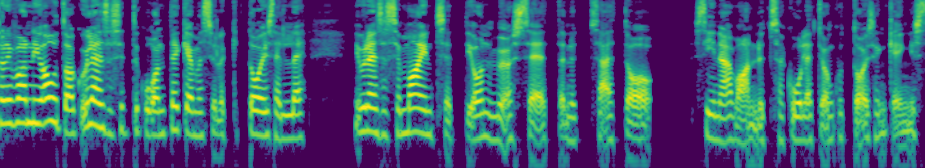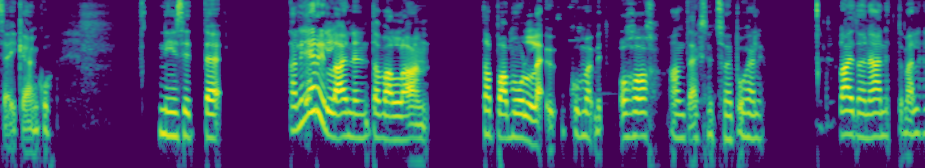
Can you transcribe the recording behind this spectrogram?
se oli vaan niin outoa, kun yleensä sitten kun on tekemässä jollekin toiselle, niin yleensä se mindsetti on myös se, että nyt sä et ole sinä, vaan nyt sä kuulet jonkun toisen kengissä ikään kuin. Niin sitten, tämä oli erilainen tavallaan tapa mulle, kun mä, oho, anteeksi, nyt soi puhelin. Laitoin äänettömälle.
